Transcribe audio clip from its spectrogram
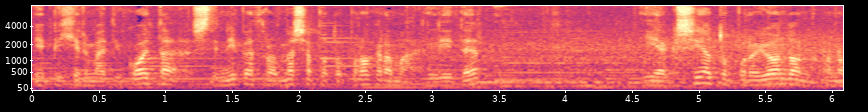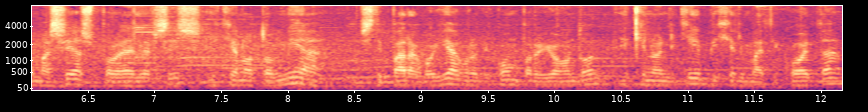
η επιχειρηματικότητα στην Ήπεθρο μέσα από το πρόγραμμα LEADER, η αξία των προϊόντων ονομασίας προέλευσης, η καινοτομία στην παραγωγή αγροτικών προϊόντων, η κοινωνική επιχειρηματικότητα,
